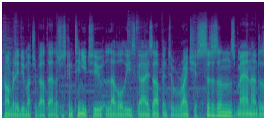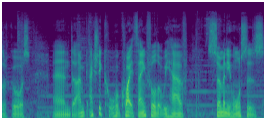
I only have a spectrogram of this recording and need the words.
can't really do much about that. Let's just continue to level these guys up into righteous citizens, manhunters of course. And I'm actually qu quite thankful that we have so many horses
